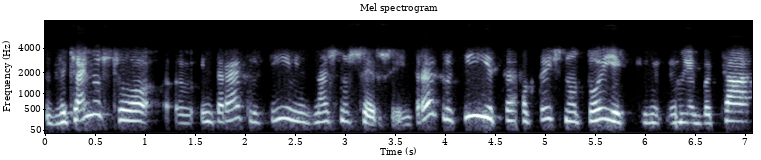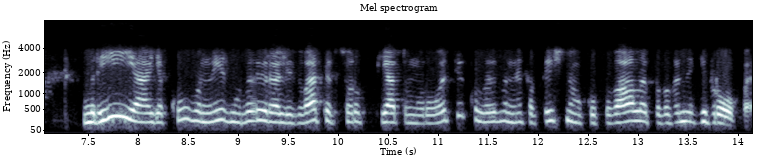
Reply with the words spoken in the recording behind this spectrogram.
Звичайно, що е, інтерес Росії він значно ширший. Інтерес Росії це фактично той, як ну якби ця мрія, яку вони змогли реалізувати в 45-му році, коли вони фактично окупували половину Європи.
